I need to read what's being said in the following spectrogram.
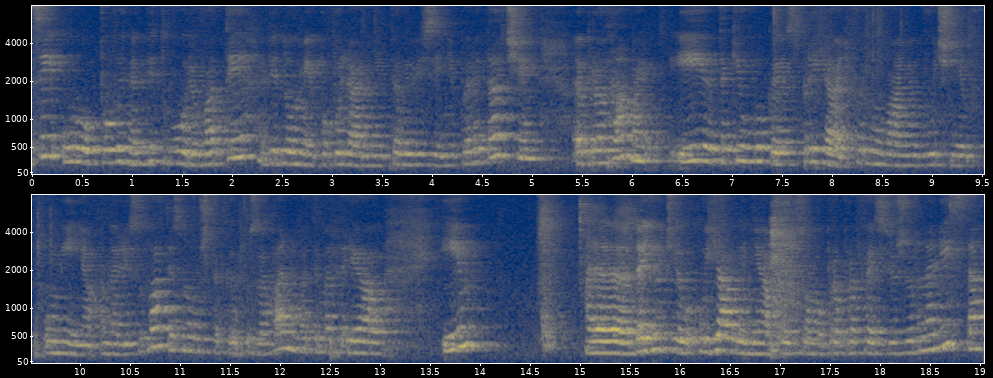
цей урок повинен відтворювати відомі популярні телевізійні передачі, е, програми, і такі уроки сприяють формуванню в учнів уміння аналізувати, знову ж таки, узагальнювати матеріал і е, дають уявлення при цьому про професію журналіста,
